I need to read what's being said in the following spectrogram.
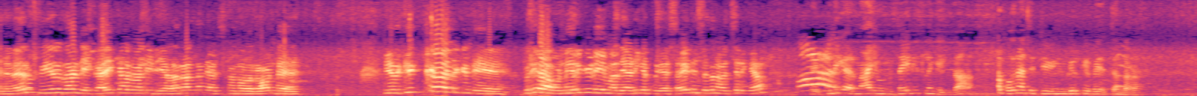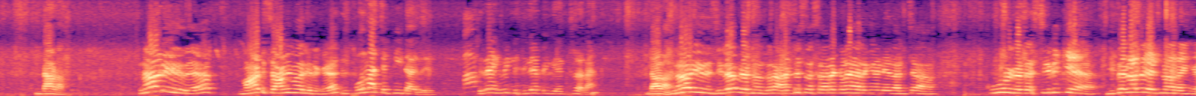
இது வெறும் பீரு தான் நீ கை கால் வலிடி அதனால தான் அடிச்சுட்டு வந்தேன் ஒரு ரவுண்டு இது கிக்கா இருக்குடி பிரியா ஒண்ணு இருக்குடி. மதியம் அடிக்கிறதுக்கு சைடிஸ் எதுவும் வச்சிருக்கேன் ஏய், குடிக்காத நாய் உனக்கு சைடிஸ்லாம் கேக்குதா? புதினா சட்டி இங்க இருக்கு போய் வச்சிருந்துறேன் தாடா என்னடி இது? மாட்டு சாணி மாதிரி இருக்கு. புதினா சட்னிட்டா இது. இரு எங்க வீட்டுல ஜிலேபி எடுத்துட்டு வரேன். என்னடி இது? ஜிலேபி எடுத்து தர அடிச்ச சரக்கெல்லாம் இறங்க வேண்டியது அடிச்சா. கூறு கட்ட சிரிக்க இதனால எடுத்துன்னு வரீங்க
